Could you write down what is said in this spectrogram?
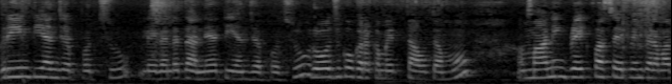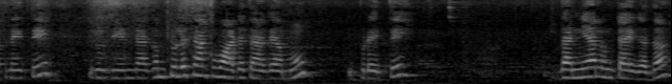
గ్రీన్ టీ అని చెప్పొచ్చు లేదంటే ధనియా టీ అని చెప్పొచ్చు. రోజుకు ఒక రకం అయితే తాగుతాము. మార్నింగ్ బ్రేక్ఫాస్ట్ అయిపోయిన తర్వాతనైతే ఈరోజు ఏం తాగాం? తులసాకు వాటర్ తాగాము. ఇప్పుడైతే ధనియాలు ఉంటాయి కదా.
